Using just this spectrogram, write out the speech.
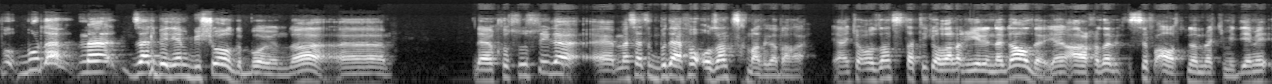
Bu, burada mən cəlb edən bir şey oldu bu oyunda. Ə, ə, xüsusilə ə, məsələn bu dəfə Ozan çıxmadı qabağa. Yəni ki, Ozan statik olaraq yerində qaldı. Yəni arxada sırf 6 nömrə kimi, DMF,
